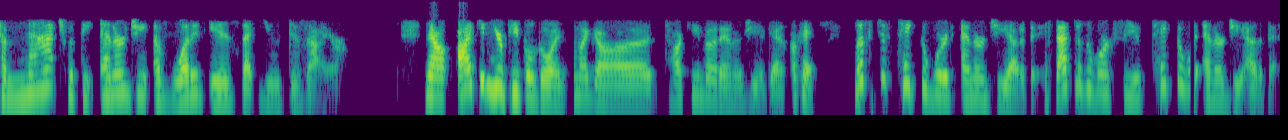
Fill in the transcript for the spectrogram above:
to match with the energy of what it is that you desire. Now, I can hear people going, oh my God, talking about energy again. Okay, let's just take the word energy out of it. If that doesn't work for you, take the word energy out of it.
